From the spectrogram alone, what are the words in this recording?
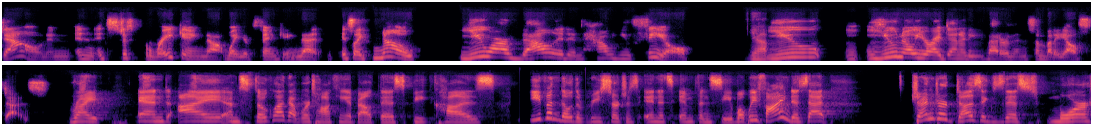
down and, and it's just breaking that way of thinking that it's like, no, you are valid in how you feel. Yeah. You you know your identity better than somebody else does. Right. And I am so glad that we're talking about this because even though the research is in its infancy, what we find is that gender does exist more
